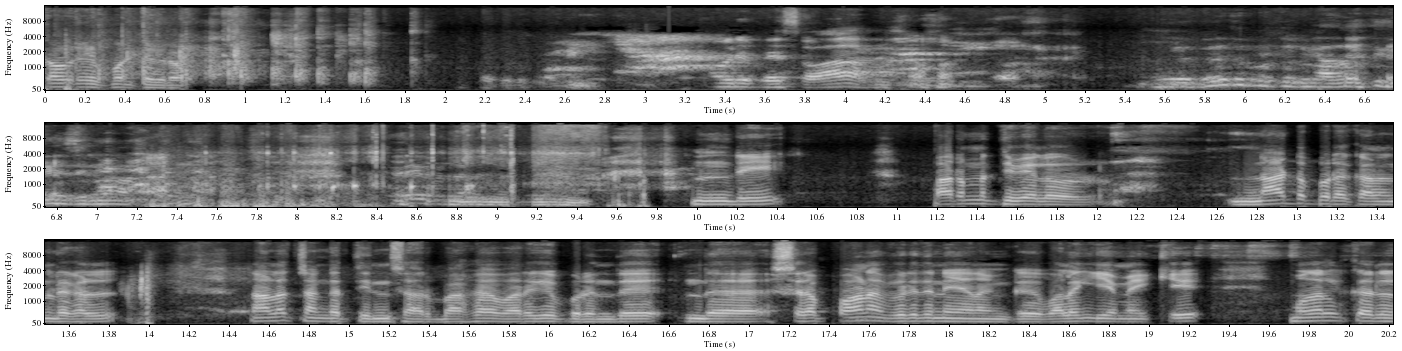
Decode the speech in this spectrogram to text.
கௌரவப்படுத்துகிறோம். பேசவா? நன்றி. பரமத்தி வேலூர். நாட்டுப்புற கலைஞர்கள் நலச்சங்கத்தின் சார்பாக வருகை புரிந்து இந்த சிறப்பான விருதினை எனக்கு வழங்கியமைக்கு முதல் கல்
